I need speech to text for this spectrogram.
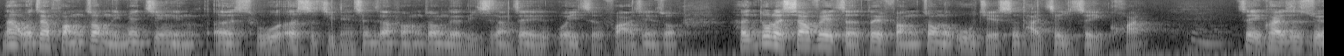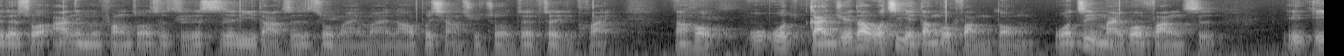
那我在房仲里面经营呃服务二十几年，甚至在房仲的理事长这一位置，发现说很多的消费者对房仲的误解是在这这一块。这一块是觉得说啊，你们房仲是只是私立的，只是做买卖，然后不想去做这这一块。然后我我感觉到我自己也当过房东，我自己买过房子，一一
